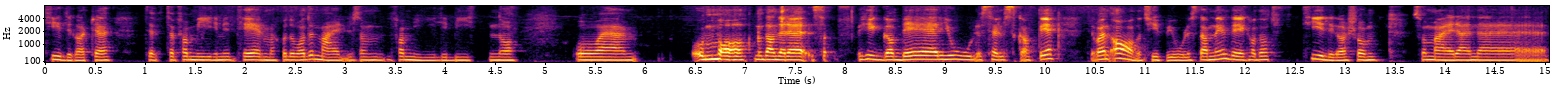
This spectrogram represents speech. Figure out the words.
tidligere til, til, til familien min i Telemark, og da var det mer liksom, familiebiten og, og um, og maten og den der hygga der, juleselskapet Det var en annen type julestemning. Det jeg hadde hatt tidligere som, som mer en eh,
